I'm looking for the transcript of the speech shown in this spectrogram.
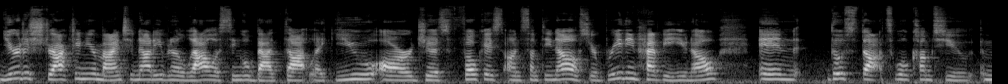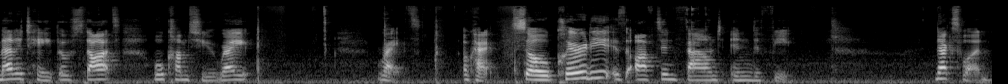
you're distracting your mind to not even allow a single bad thought. Like, you are just focused on something else. You're breathing heavy, you know? And those thoughts will come to you. Meditate, those thoughts will come to you, right? Right. Okay. So clarity is often found in defeat. Next one.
